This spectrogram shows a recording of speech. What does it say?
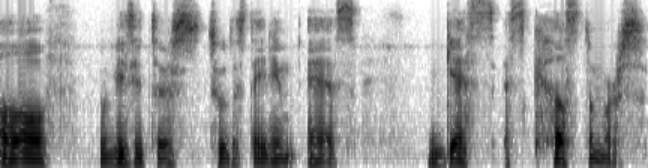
of visitors to the stadium as guests as customers,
